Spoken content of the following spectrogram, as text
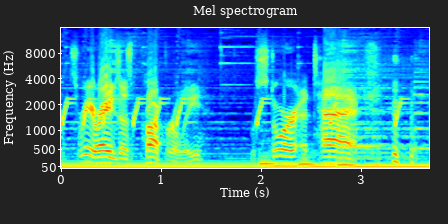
let's rearrange this properly. Restore attack.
